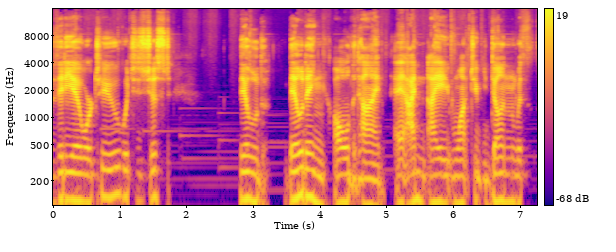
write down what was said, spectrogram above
video or two, which is just build building all the time. I, I want to be done with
